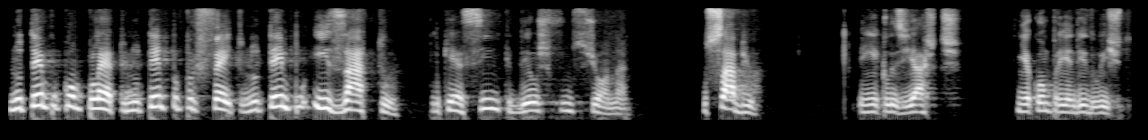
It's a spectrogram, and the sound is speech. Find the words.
no tempo completo, no tempo perfeito, no tempo exato porque é assim que Deus funciona. O sábio, em Eclesiastes, tinha compreendido isto.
